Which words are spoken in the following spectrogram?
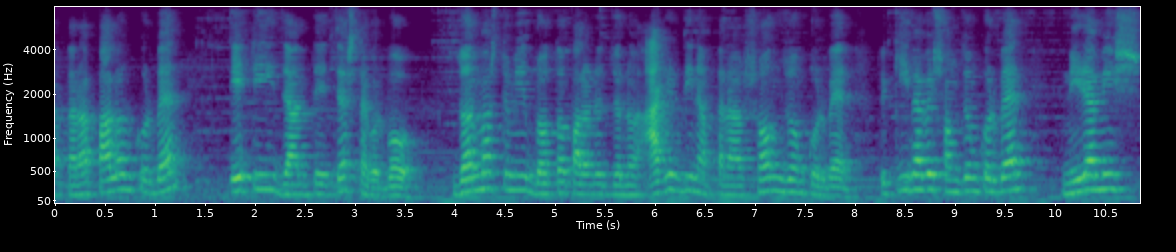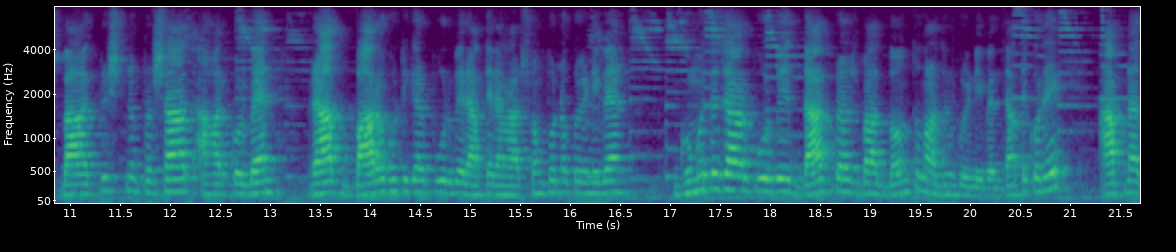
আপনারা পালন করবেন, এটি জানতে চেষ্টা করব। জন্মাষ্টমী ব্রত পালনের জন্য আগের দিন আপনারা সংযম করবেন। তো কীভাবে সংযম করবেন? নিরামিষ বা কৃষ্ণ প্রসাদ আহার করবেন, রাত বারো ঘটিকার পূর্বে রাতের আহার সম্পূর্ণ করে নেবেন, ঘুমোতে যাওয়ার পূর্বে দাঁত ব্রাশ বা দন্ত মার্জন করে নেবেন, যাতে করে আপনার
